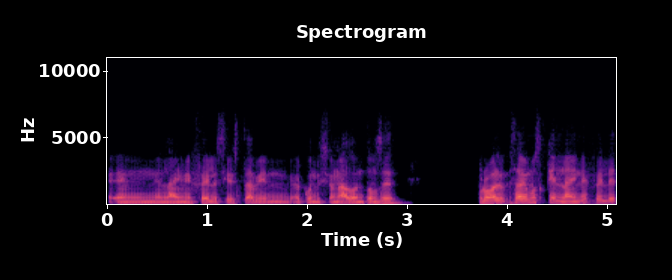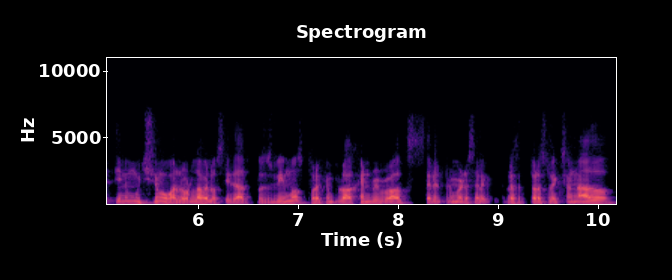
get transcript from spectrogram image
en, en la NFL si está bien acondicionado. Entonces, probable- sabemos que en la NFL tiene muchísimo valor la velocidad. Pues vimos, por ejemplo, a Henry Rocks ser el primer sele- receptor seleccionado,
